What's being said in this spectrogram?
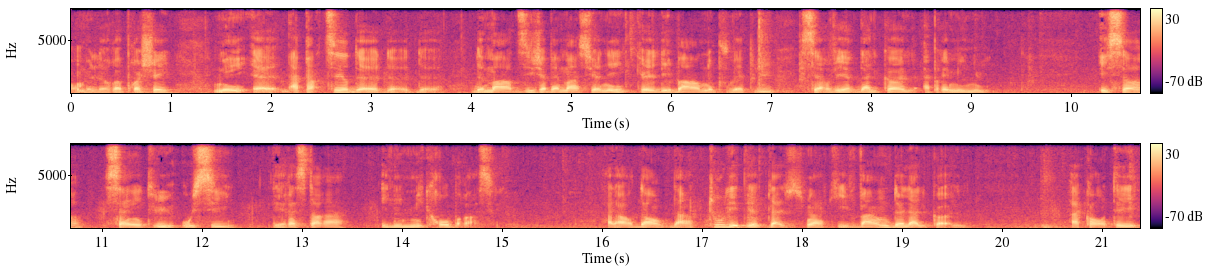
on me l'a reproché, mais euh, à partir de, de mardi, j'avais mentionné que les bars ne pouvaient plus servir d'alcool après minuit. Et ça, ça inclut aussi les restaurants et les microbrasseries. Alors donc, dans tous les établissements qui vendent de l'alcool, à compter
